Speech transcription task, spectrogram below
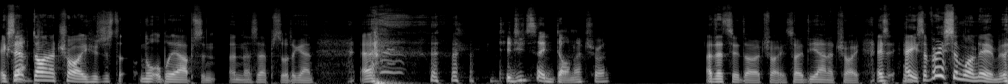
Except Donna Troy, who's just notably absent in this episode again. Uh, Did you say Donna Troy? I did say Donna Troy. Sorry, Deanna Troy. It's, hey, it's a very similar name.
